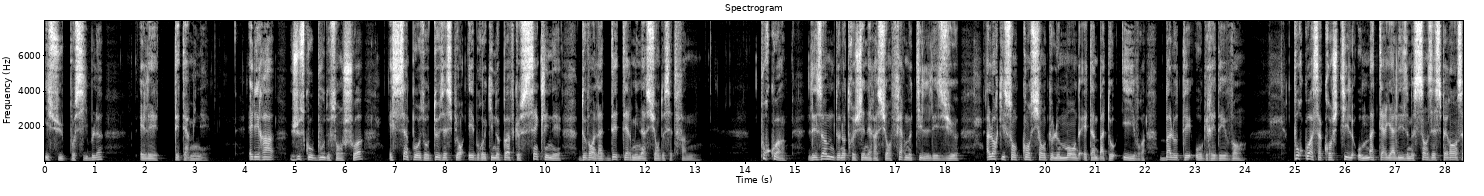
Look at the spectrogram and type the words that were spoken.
issue possible, elle est déterminée. Elle ira jusqu'au bout de son choix, et s'impose aux deux espions hébreux qui ne peuvent que s'incliner devant la détermination de cette femme. Pourquoi les hommes de notre génération ferment-ils les yeux alors qu'ils sont conscients que le monde est un bateau ivre, ballotté au gré des vents? Pourquoi s'accrochent-ils au matérialisme sans espérance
